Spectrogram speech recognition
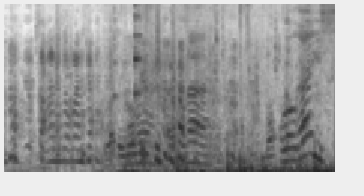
Saka na sa pana. Boklo guys.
